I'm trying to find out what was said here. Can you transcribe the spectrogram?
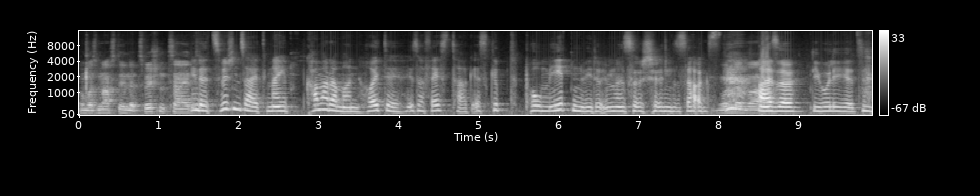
Und was machst du in der Zwischenzeit? In der Zwischenzeit, mein Kameramann, heute ist ein Festtag. Es gibt Pometen, wie du immer so schön sagst. Wunderbar. Also, die hole ich jetzt.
